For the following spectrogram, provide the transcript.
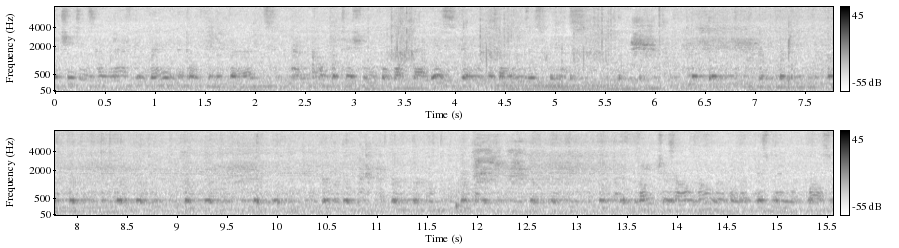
The cheetahs have left very little for the birds, and competition for what there is still in the bones is fierce. Vultures are vulnerable at this moment. Whilst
